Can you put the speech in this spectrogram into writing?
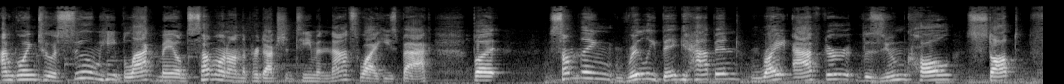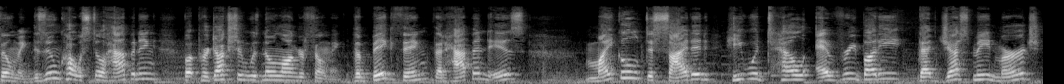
I'm going to assume he blackmailed someone on the production team, and that's why he's back. But something really big happened right after the Zoom call stopped filming. The Zoom call was still happening, but production was no longer filming. The big thing that happened is Michael decided he would tell everybody that just made merge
